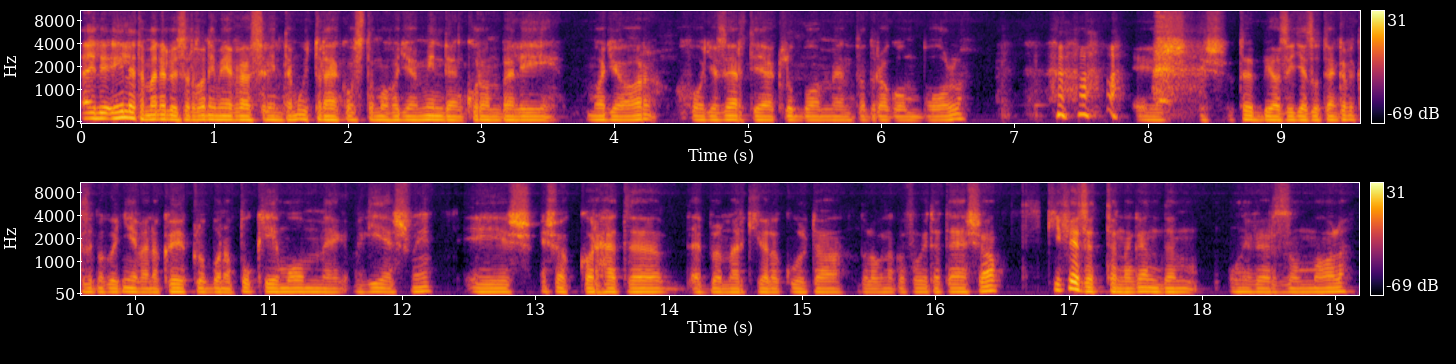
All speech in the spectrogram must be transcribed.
Életemben először az animével szerintem úgy találkoztam, ahogy minden korombeli magyar, hogy az RTL klubban ment a Dragon Ball, és, és a többi az így ezután következik, meg hogy nyilván a kölyöklubban a Pokémon, meg, meg ilyesmi, és, és akkor hát ebből már kialakult a dolognak a folytatása. Kifejezetten a Gundam univerzummal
